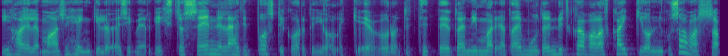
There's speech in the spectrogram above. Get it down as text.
ihailemaan se henkilö esimerkiksi. Jos se ennen lähetit postikortin jollekin ja odotit sitten jotain nimmaria tai muuta, niin nyt tavallaan kaikki on niin kuin samassa,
